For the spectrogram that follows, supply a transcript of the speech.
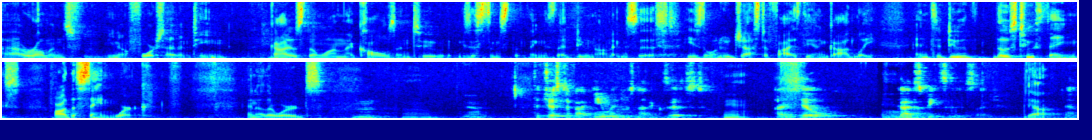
uh, Romans, you know, 417. God is the one that calls into existence the things that do not exist. He's the one who justifies the ungodly. And to do those two things are the same work. In other words, Mm. Um, yeah. The justified human does not exist mm. until God speaks it as such. Yeah. yeah.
